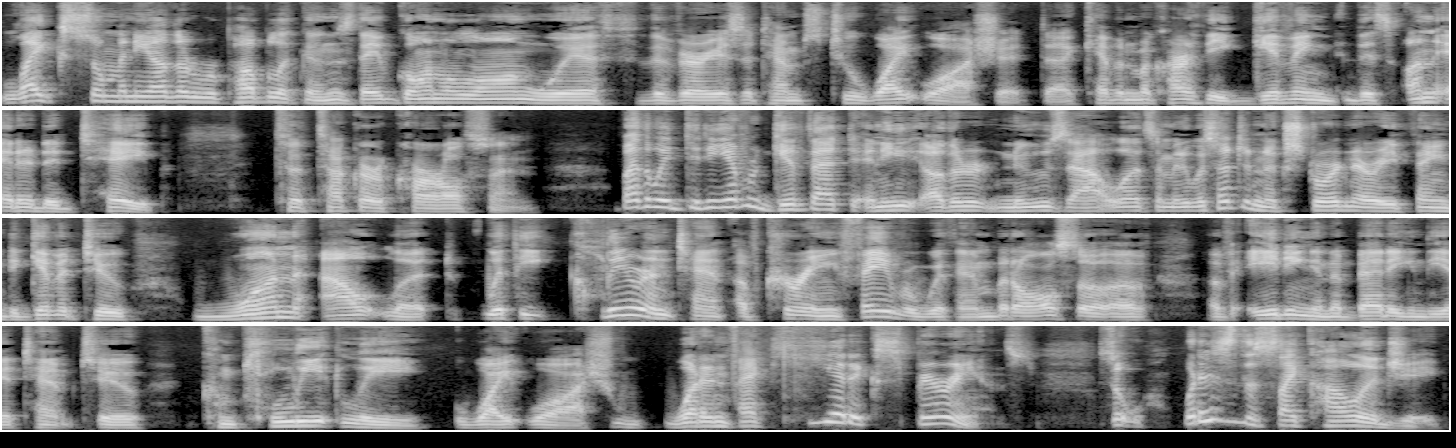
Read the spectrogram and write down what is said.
like so many other Republicans, they've gone along with the various attempts to whitewash it. Uh, Kevin McCarthy giving this unedited tape to Tucker Carlson. By the way, did he ever give that to any other news outlets? I mean, it was such an extraordinary thing to give it to one outlet with the clear intent of currying favor with him, but also of, of aiding and abetting the attempt to completely whitewash what, in fact, he had experienced. So, what is the psychology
